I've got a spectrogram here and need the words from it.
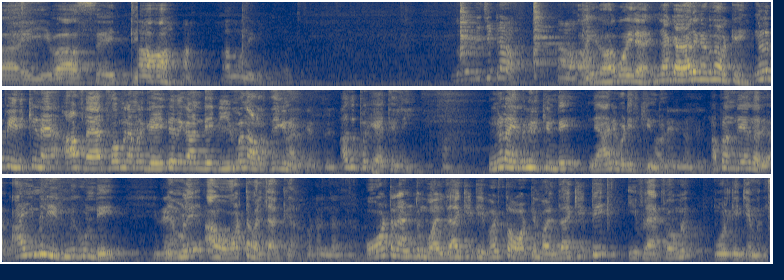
അയവ സെറ്റ് ആ ആ ആ, അത് മതി. ആ അയ്യോ പോയില്ല? ഞാൻ കാര്യം കണ്ട് നടക്കേ. നിങ്ങളിപ്പോ ഇരിക്കണേ ആ പ്ലാറ്റ്ഫോമിൽ നമ്മൾ ഗ്രൈൻഡ് ചെയ്ത് കണ്ട് ഭീമ നടത്തിക്കണേ അതിപ്പോ കേട്ടില്ലേ? നിങ്ങൾ അയിമിൽ ഇരിക്കുന്നുണ്ട് ഞാൻ ഇവിടെ ഇരിക്കുന്നുണ്ട് ഇരിക്കുന്നുണ്ട്. അപ്പൊ എന്ത് ചെയ്യാന്നറിയോ? അയിമിൽ ഇരുന്നു കൊണ്ട് നമ്മൾ ആ ഓട്ട വലുതാക്കുക. ഓട്ട രണ്ടും വലുതാക്കിയിട്ട് ഇവിടുത്തെ ഓട്ടം വലുതാക്കിയിട്ട് ഈ പ്ലാറ്റ്ഫോം മുകളിൽ കയറ്റിയാൽ മതി.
